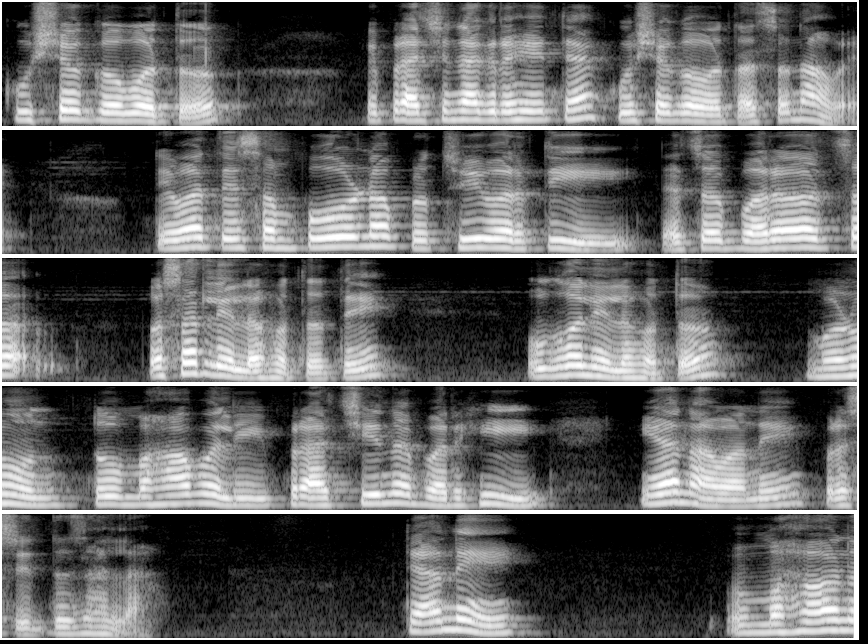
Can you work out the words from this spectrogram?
कुशगवत हे प्राचीनाग्र हे त्या कुशगवताचं नाव आहे. तेव्हा ते संपूर्ण पृथ्वीवरती त्याचं बरंच पसरलेलं होतं ते. उगवलेलं होतं. म्हणून तो महाबली प्राचीन बरही या नावाने प्रसिद्ध झाला. त्याने महान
